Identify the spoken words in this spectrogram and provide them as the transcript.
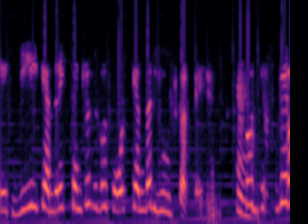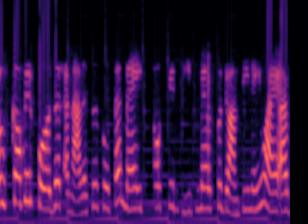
एक व्हील के अंदर एक सेंट्रिफ्यूगल फोर्स के अंदर यूज़ करते हैं। तो फिर उसका फिर फर्दर एनालिसिस होता है। मैं इतना उसके डीप में उसको जानती नहीं हूँ। I I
